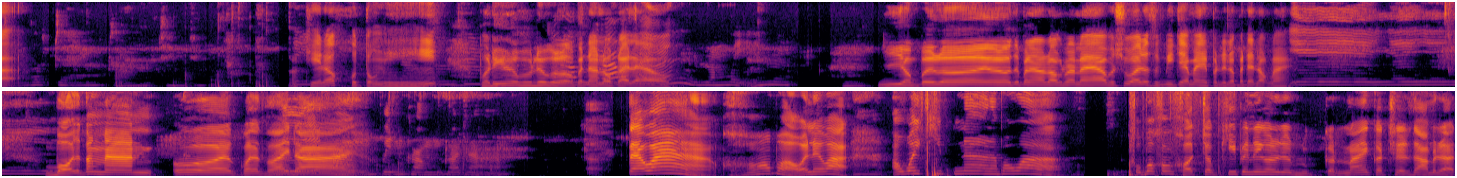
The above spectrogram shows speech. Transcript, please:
ะ ก็แจ้งกันจริง โอเคแล้วขุดตรงนี้ พอดีเราเราเราเป็นนรกได้แล้ว ลองเหม็นเลยเยี่ยมไปเลยเราจะเป็นนรกได้แล้วไปช่วยรู้สึกดีใจไหมประเด็นเราเป็นนรกได้เย้เย้เย้เย้บอกจะตั้งนาน โอ้ยกว่าจะได้ได้ เป็นคำคาถาแต่ว่าขอบอกไว้เลยว่า เอาไว้คลิปหน้านะเพราะว่า ผมว่าเขาขอจบคลิปนี้ก็จะกดไลค์กดแชร์ตามไปแหละ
